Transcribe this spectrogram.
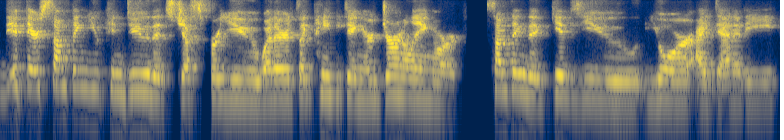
if there's something you can do that's just for you, whether it's like painting or journaling or something that gives you your identity,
